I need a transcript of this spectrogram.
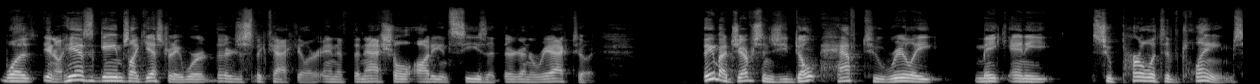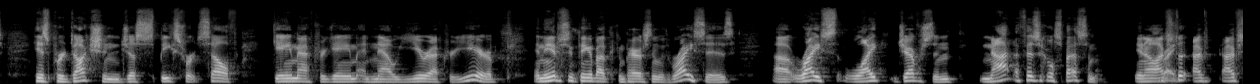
was, you know, he has games like yesterday where they're just spectacular. And if the national audience sees it, they're going to react to it. Thing about Jefferson is you don't have to really make any superlative claims. His production just speaks for itself game after game and now year after year. And the interesting thing about the comparison with Rice is uh, Rice, like Jefferson, not a physical specimen. You know, I've, right. stu- I've, I've,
